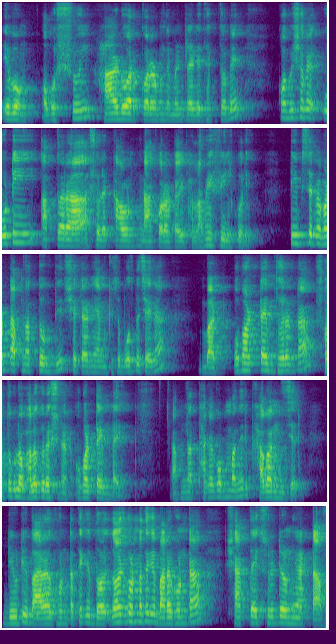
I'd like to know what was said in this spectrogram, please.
এবং অবশ্যই হার্ড ওয়ার্ক করার মধ্যে মেন্টালিটি থাকতে হবে। কফি শপে ওটি আপনারা আসলে কাউন্ট না করাটাই ভালো, আমি ফিল করি। টিপসের ব্যাপারটা আপনার তকদির, সেটা নিয়ে আমি কিছু বলতে চাই না। বাট ওভার টাইম ধরেন না, শর্তগুলো ভালো করে শুনেন ওভার টাইম নাই। আপনার থাকা কোম্পানির খাবার নিচের ডিউটি বারো ঘণ্টা থেকে দশ- ঘণ্টা থেকে বারো ঘণ্টা, সাপ্তাহিক ছুটিটাও নেওয়া টাফ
